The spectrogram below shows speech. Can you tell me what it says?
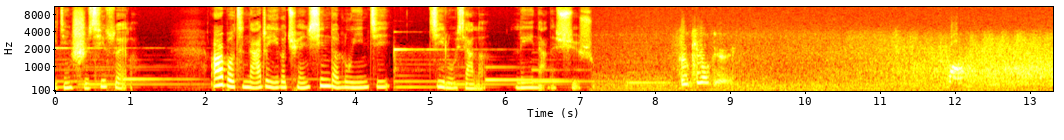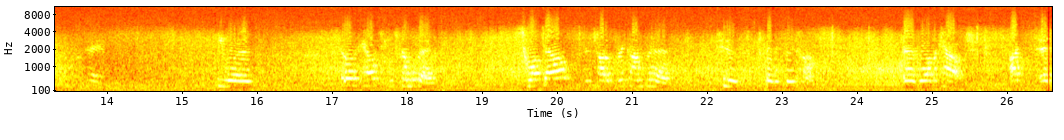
已经十七岁了。Albert 拿着一个全新的录音机，记录下了 Lina 的叙述。Who killed Gary? Mom. Okay. He was still on the couch from something. Walked out and shot him three times in the head. Two, maybe three times. There was was on the couch. I, and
